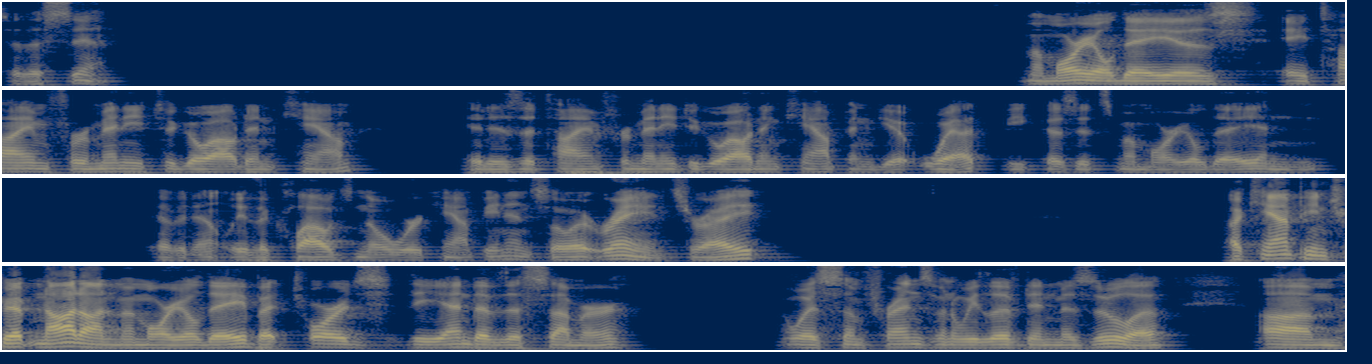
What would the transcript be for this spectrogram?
To the sin. Memorial Day is a time for many to go out and camp. It is a time for many to go out and camp and get wet because it's Memorial Day and evidently the clouds know we're camping and so it rains, right? A camping trip not on Memorial Day but towards the end of the summer with some friends when we lived in Missoula. Um,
